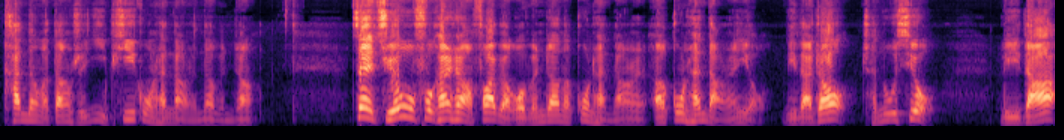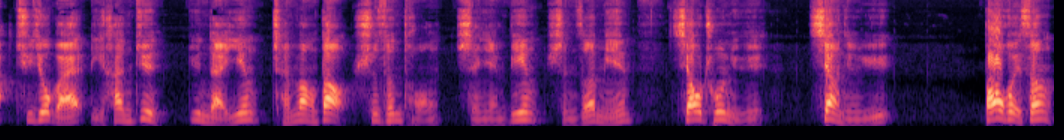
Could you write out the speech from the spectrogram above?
刊登了当时一批共产党人的文章，在《觉悟》副刊上发表过文章的共产党人啊，共产党人有李大钊、陈独秀、李达、瞿秋白、李汉俊、恽代英、陈望道、石存统、沈雁冰、沈泽民、萧楚女、向景瑜、包惠僧、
